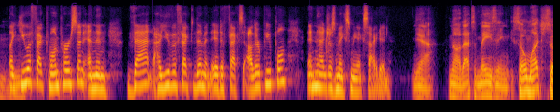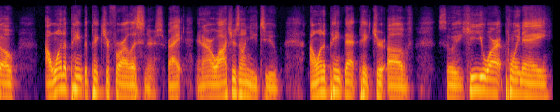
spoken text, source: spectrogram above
mm-hmm. like you affect one person and then that how you've affected them and it affects other people and that just makes me excited yeah no that's amazing so much so I want to paint the picture for our listeners, right? And our watchers on YouTube. I want to paint that picture of so here you are at point A,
